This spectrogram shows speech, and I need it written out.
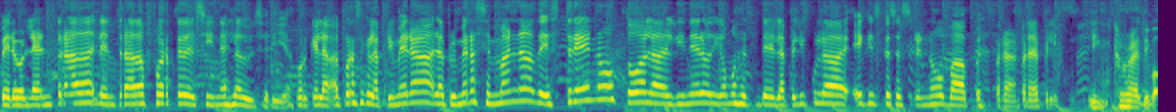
Pero la entrada, la entrada fuerte del cine es la dulcería. Porque la, acuérdense que la primera, la primera semana de estreno, todo la- el dinero, digamos, de, de la película X que se estrenó va pues para, para la película. Incredible.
